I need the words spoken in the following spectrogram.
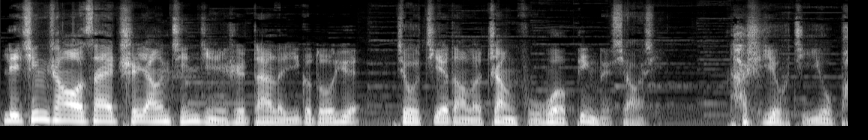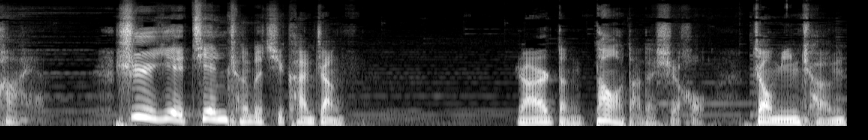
李清照在池阳仅仅是待了一个多月，就接到了丈夫卧病的消息，她是又急又怕呀，日夜兼程的去看丈夫。然而等到达的时候，赵明诚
